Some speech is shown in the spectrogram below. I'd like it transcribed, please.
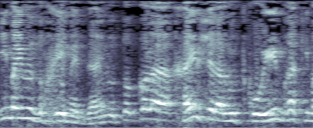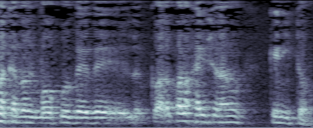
אם היינו זוכרים את זה, היינו, כל החיים שלנו תקועים רק עם הקדוש ברוך הוא, וכל החיים שלנו כן איתו.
